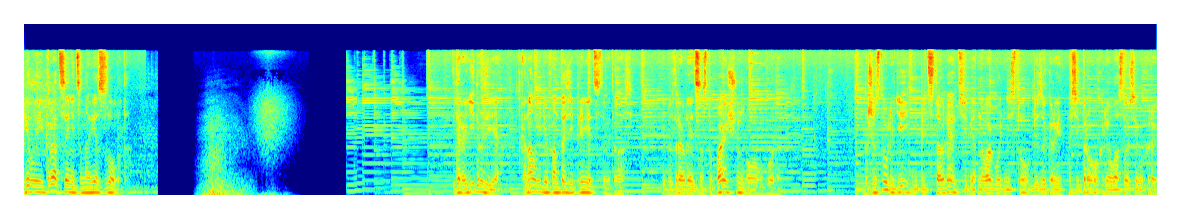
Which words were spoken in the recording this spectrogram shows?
Белая икра ценится на вес золота. Дорогие друзья, канал Видеофантазии приветствует вас и поздравляет с наступающим Новым Годом. Большинство людей не представляют себе новогодний стол без икры, осетровых или лососевых рыб.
